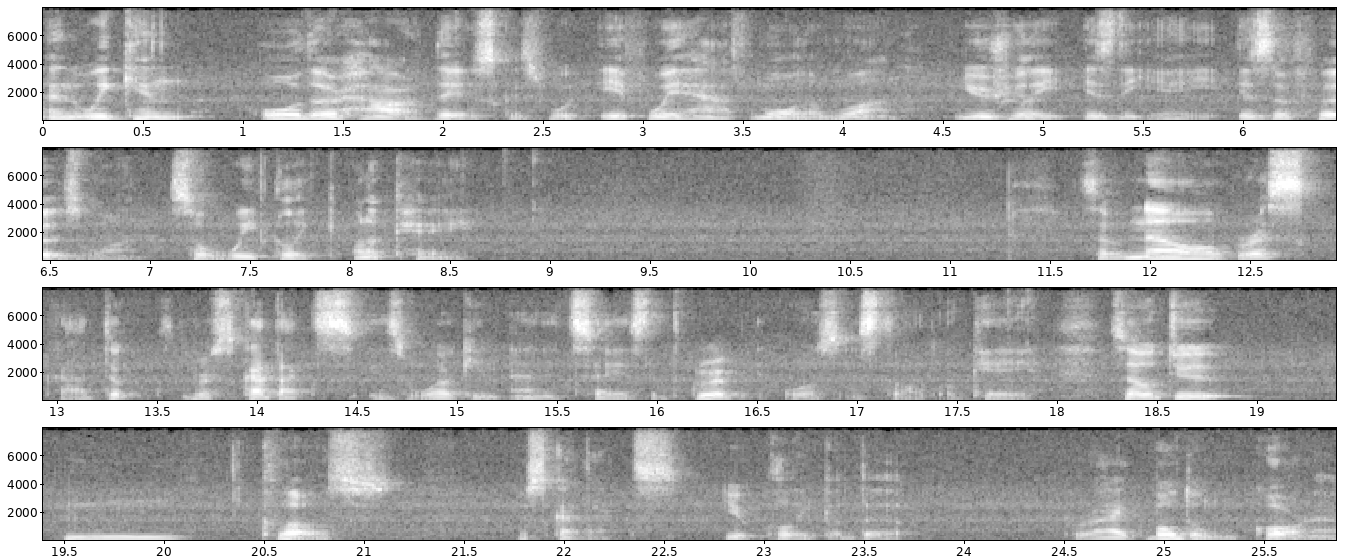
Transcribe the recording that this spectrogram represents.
And we can order hard disks if we have more than one usually is the A is the first one. So we click on OK. So now Rescatux is working and it says that grub was installed. Okay so to mm, close Rescatux you click on the right bottom corner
